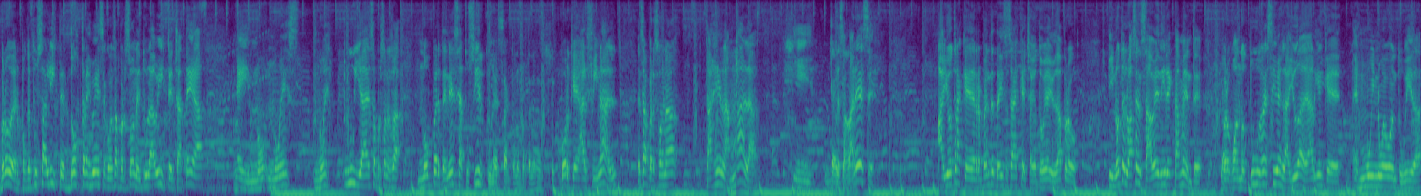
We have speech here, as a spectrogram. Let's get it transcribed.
brother, porque tú saliste dos, tres veces con esa persona y tú la viste, chatea, ey, no, no es, no es tuya esa persona, o sea, no pertenece a tu círculo. Exacto, no pertenece a su círculo. Porque al final, esa persona estás en la mala y Del desaparece. Hay otras que de repente te dicen, ¿sabes qué? Cha, yo te voy a ayudar, pero. Y no te lo hacen saber directamente. Pero cuando tú recibes la ayuda de alguien que es muy nuevo en tu vida,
